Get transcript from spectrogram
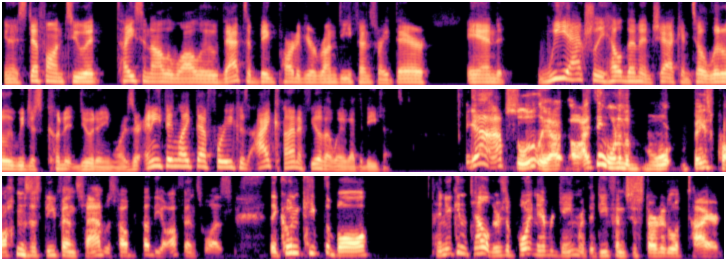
You know, Stephon Tuitt, Tyson Alualu, that's a big part of your run defense right there. And we actually held them in check until literally we just couldn't do it anymore. Is there anything like that for you? Because I kind of feel that way about the defense. Yeah, absolutely. I, I think one of the biggest problems this defense had was how bad the offense was. They couldn't keep the ball, and you can tell there's a point in every game where the defense just started to look tired,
